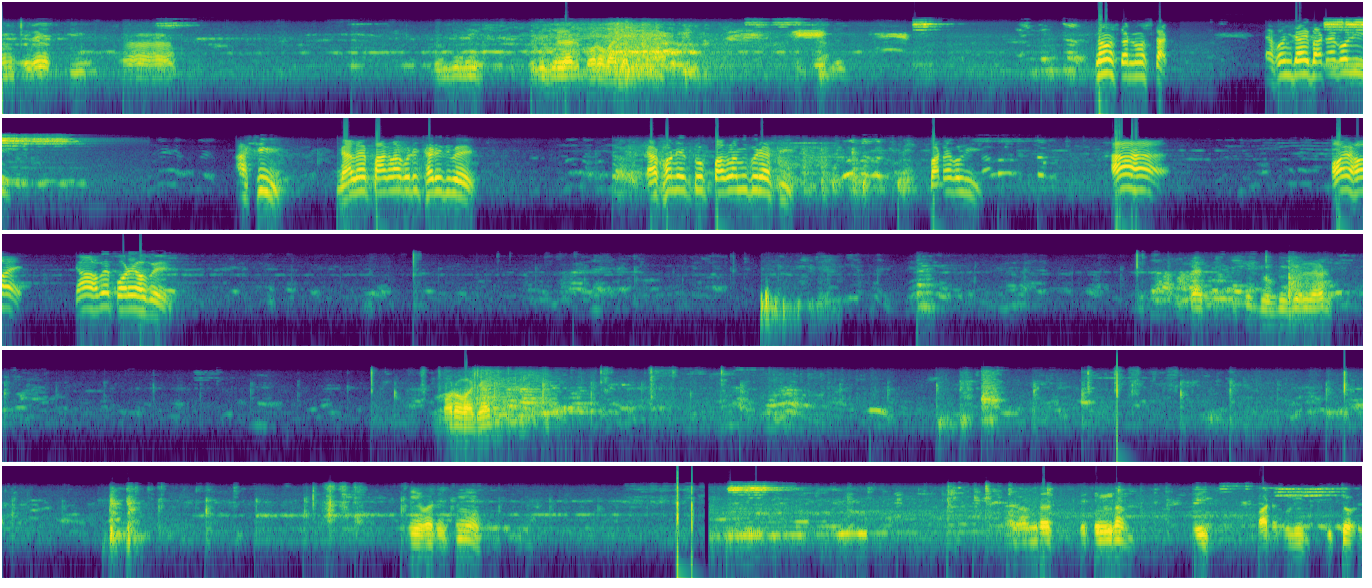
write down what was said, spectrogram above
আমি চলে এসেছি। জেলার বড় বাজার। নমস্কার নমস্কার। এখন যাই বাটাগলি। আসি। নালে পাগলা করে ছেড়ে দিবে। এখন একটু পাগলামি করে আসি। বাটাগলি। হ্যাঁ হ্যাঁ। হয় হয়। যা হবে, পরে হবে। হুগলি বড় বাজার এবার এখানে আমরা চললাম এই পাটাগুলির ভিতরে।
